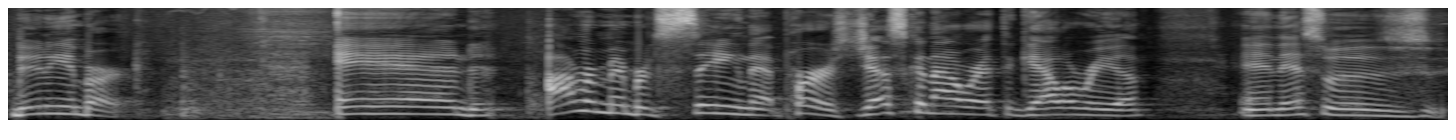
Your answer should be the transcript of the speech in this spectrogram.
Dooney and Bourke. And I remembered seeing that purse. Jessica and I were at the Galleria, and this was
